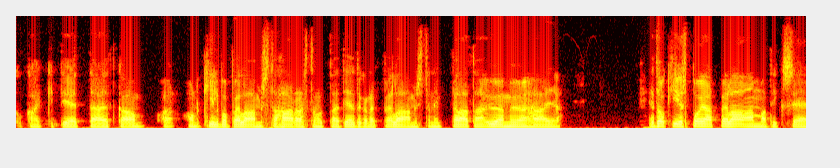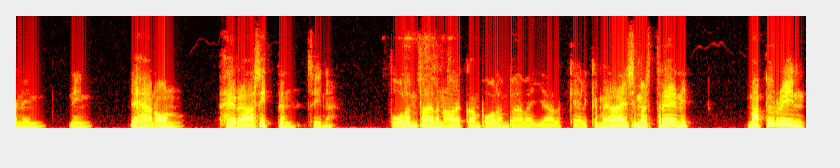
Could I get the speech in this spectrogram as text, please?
Kun kaikki tietää, jotka on, on kilpapelaamista harrastanut tai tietokonepelaamista, niin pelataan yö myöhään. Ja, ja toki jos pojat pelaa ammatikseen, niin, niin nehän on herää sitten siinä puolen päivän aikaan puolen päivän jälkeen. Eli meillä ensimmäiset treenit, mä pyrin,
